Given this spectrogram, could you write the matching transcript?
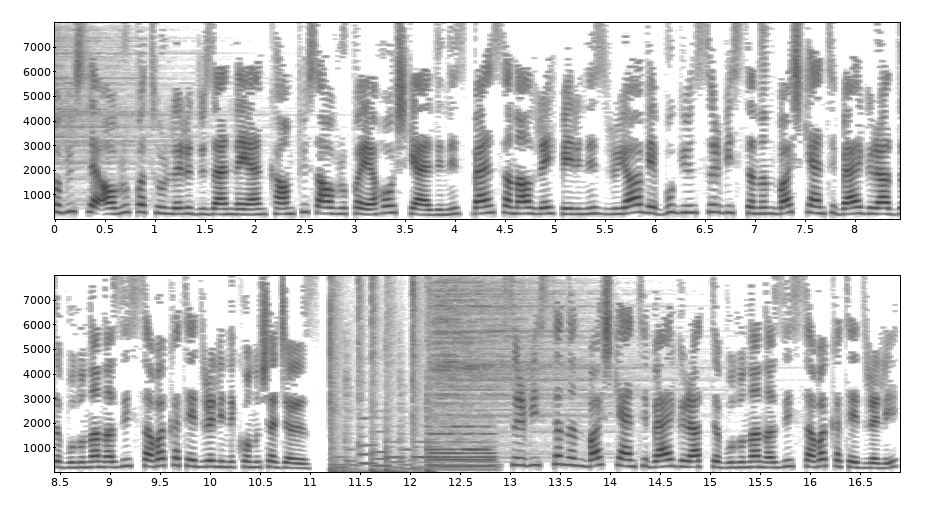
Otobüsle Avrupa turları düzenleyen Kampüs Avrupa'ya hoş geldiniz. Ben sanal rehberiniz Rüya ve bugün Sırbistan'ın başkenti Belgrad'da bulunan Aziz Sava Katedrali'ni konuşacağız. Sırbistan'ın başkenti Belgrad'da bulunan Aziz Sava Katedrali,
